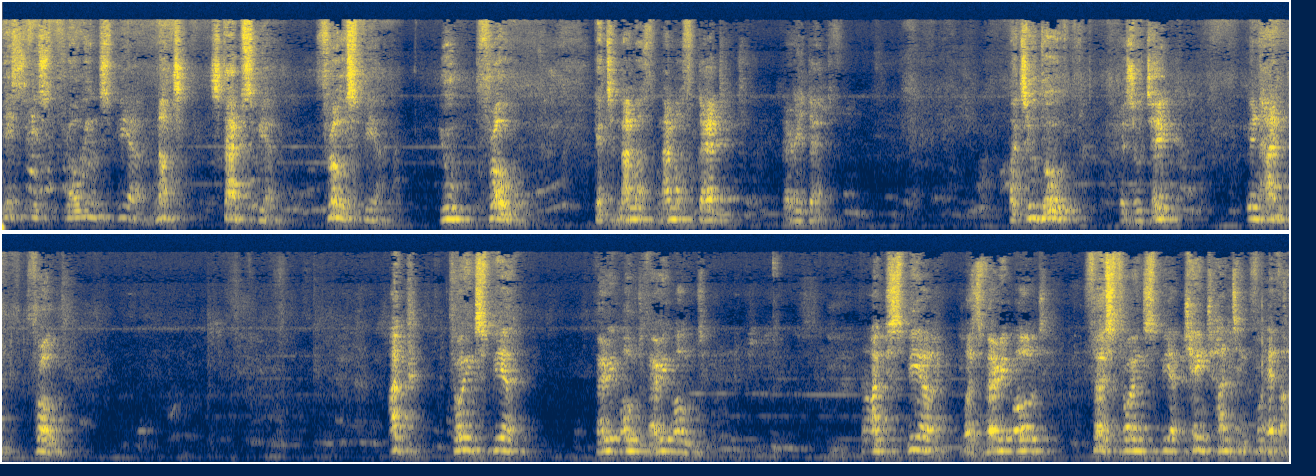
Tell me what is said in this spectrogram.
This is throwing spear, not stab spear. Throw spear. You throw. Get mammoth, mammoth dead, very dead. What you do is you take in hand, throw. Ugg, throwing spear, very old, very old. The Ugg spear was very old. First throwing spear, changed hunting forever.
